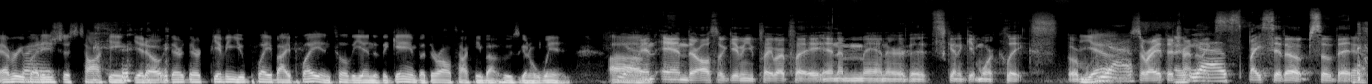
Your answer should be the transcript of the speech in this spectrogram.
everybody's Right. just talking. You know, they're they're giving you play by play until the end of the game, but they're all talking about who's going to win. Um, Yeah. and and they're also giving you play by play in a manner that's going to get more clicks or more Yeah. Yes. so right they're trying to like spice it up so that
